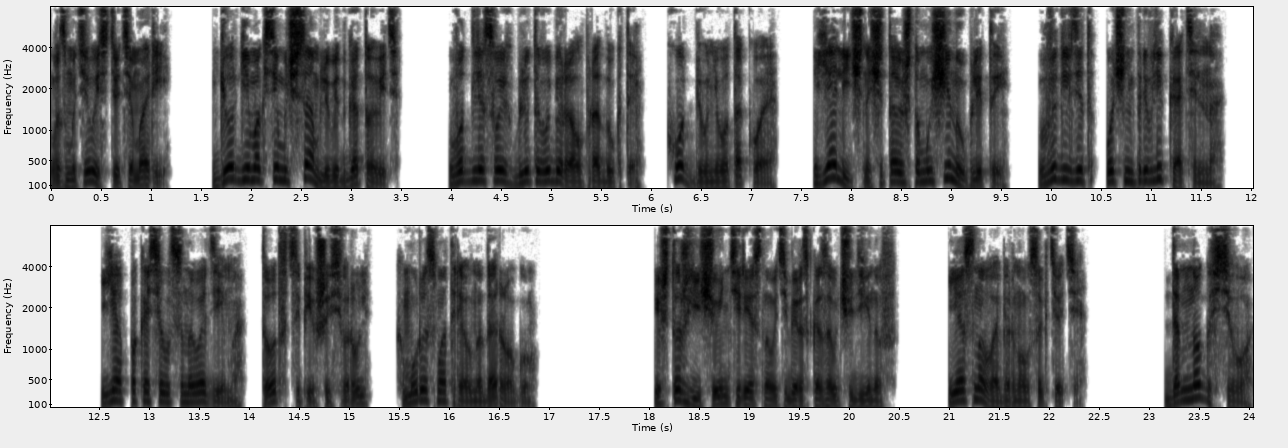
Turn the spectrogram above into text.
возмутилась тетя Мари. Георгий Максимович сам любит готовить. Вот для своих блюд и выбирал продукты. Хобби у него такое. Я лично считаю, что мужчина у плиты Выглядит очень привлекательно. Я покосился на Вадима. Тот, вцепившись в руль, хмуро смотрел на дорогу. «И что же еще интересного тебе рассказал Чудинов?» Я снова обернулся к тете. «Да много всего»,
